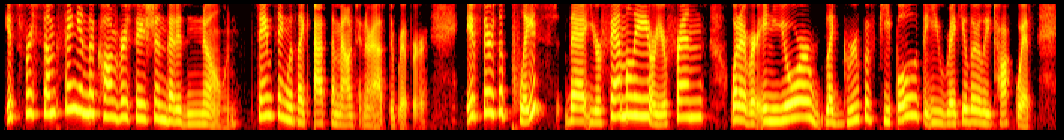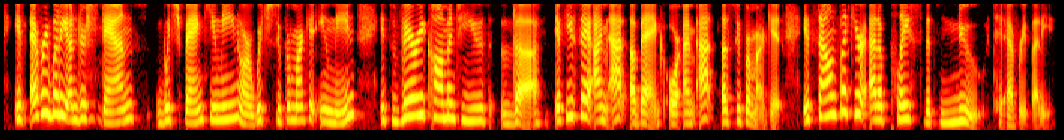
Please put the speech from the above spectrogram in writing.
it's for something in the conversation that is known. Same thing with like at the mountain or at the river. If there's a place that your family or your friends, whatever, in your like group of people that you regularly talk with, if everybody understands which bank you mean or which supermarket you mean, it's very common to use the. If you say I'm at a bank or I'm at a supermarket, it sounds like you're at a place that's new to everybody.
